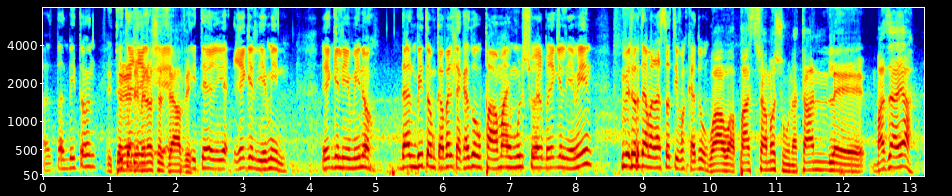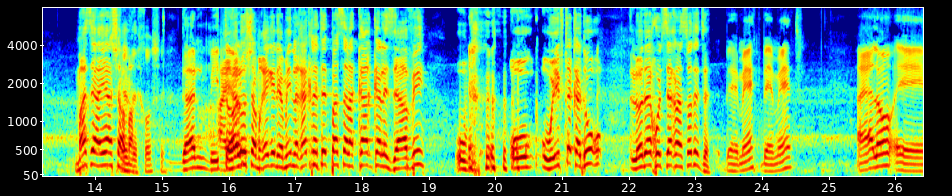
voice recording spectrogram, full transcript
אז דן ביטון... איתר יד ימינו של אה, זהבי. איתר רגל ימין, רגל ימינו. דן ביטון מקבל את הכדור פעמיים מול שוער ברגל ימין, ולא יודע מה לעשות עם הכדור. וואו, הפס שמה שהוא נתן ל... מה זה היה? מה זה היה שם? איזה חושך. דן ביטון... היה לו שם רגל ימין רק לתת פס על הקרקע לזהבי? הוא- העיף את הכדור, לא יודע איך הוא הצליח לעשות את זה. באמת, באמת. היה לו, אה,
